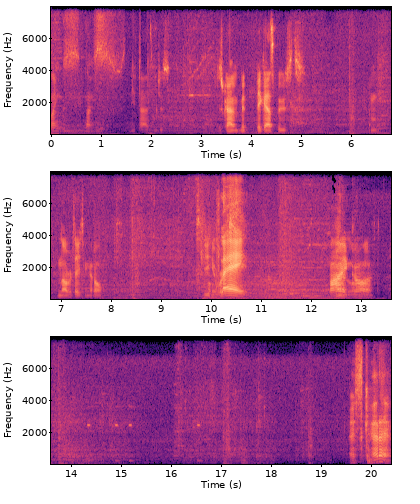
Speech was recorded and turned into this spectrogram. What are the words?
Thanks. Nice. You Yeah, it's just just grabbing big ass boosts. I'm not rotating at all. See, works. Play. My Oh, god. Let's get it.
